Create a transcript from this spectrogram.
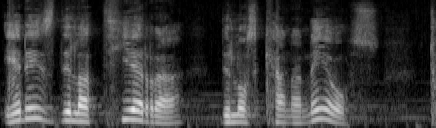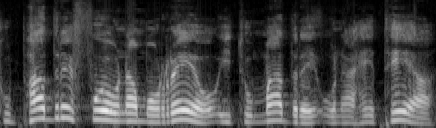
eres de la tierra de los cananeos. Tu padre fue un amorreo y tu madre una getea.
